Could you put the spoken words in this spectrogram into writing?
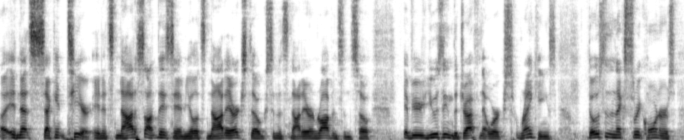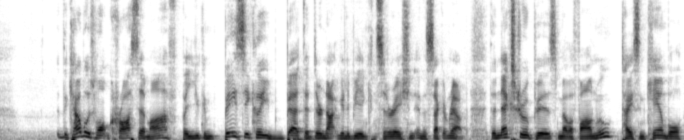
uh, in that second tier. And it's not Asante Samuel, it's not Eric Stokes, and it's not Aaron Robinson. So if you're using the Draft Network's rankings, those are the next three corners the Cowboys won't cross them off, but you can basically bet that they're not going to be in consideration in the second round. The next group is Melifonwu, Tyson Campbell,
